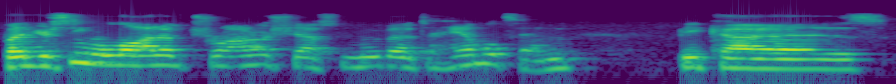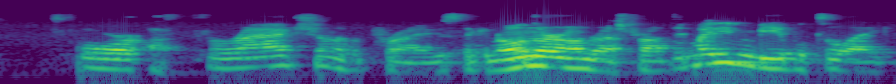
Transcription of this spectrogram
but you're seeing a lot of Toronto chefs move out to Hamilton because for a fraction of the price, they can own their own restaurant. They might even be able to like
